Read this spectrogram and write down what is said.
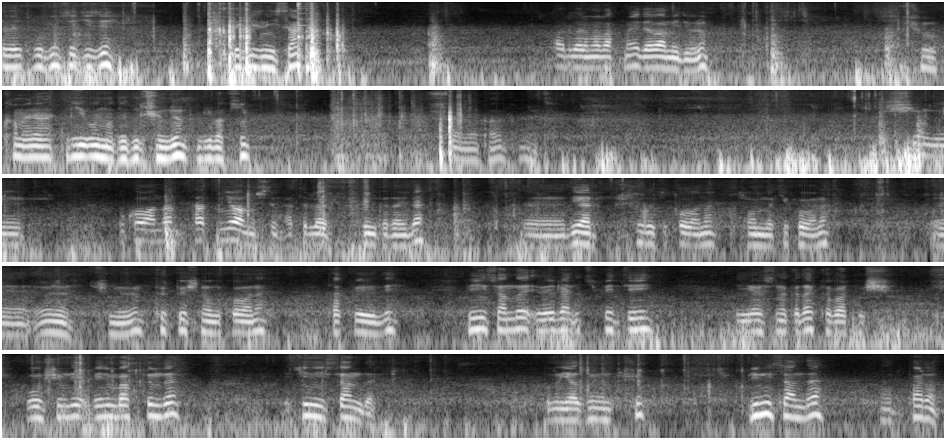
Evet bugün 8'i 8 Nisan. Arılarıma bakmaya devam ediyorum. Şu kamera iyi olmadığını düşündüm. Bir bakayım. Şöyle yapalım. Evet. Şimdi bu kovandan tatmiye almıştım hatırladığım kadarıyla. Ee, diğer şuradaki kovana, sondaki kovana ee, öyle düşünüyorum. 45 nolu kovana takviye edildi. Bir insanda verilen iki penteyi yarısına kadar kabartmış. Bu şimdi benim baktığımda 2 Nisan'dı. Bunu yazmayı unutmuşum. 1 Nisan'da pardon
